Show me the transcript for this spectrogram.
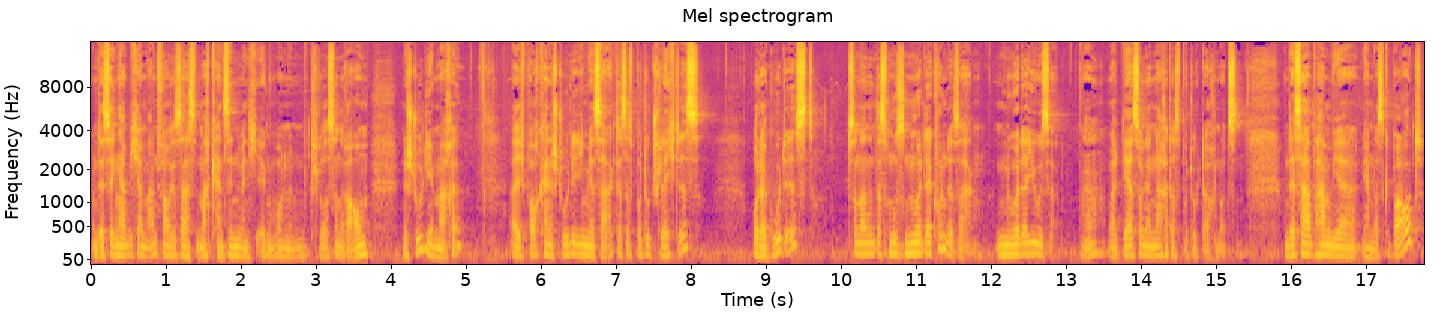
Und deswegen habe ich am Anfang gesagt, es macht keinen Sinn, wenn ich irgendwo in einem geschlossenen Raum eine Studie mache. Also ich brauche keine Studie, die mir sagt, dass das Produkt schlecht ist oder gut ist, sondern das muss nur der Kunde sagen, nur der User. Ja, weil der soll ja nachher das Produkt auch nutzen. Und deshalb haben wir, wir haben das gebaut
